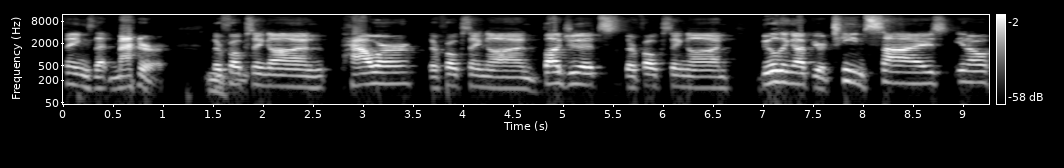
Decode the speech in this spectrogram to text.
things that matter. They're mm-hmm. focusing on power. They're focusing on budgets. They're focusing on building up your team size. You know,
